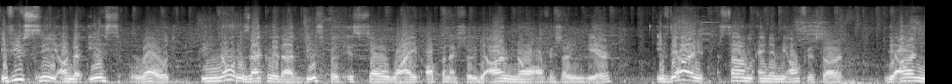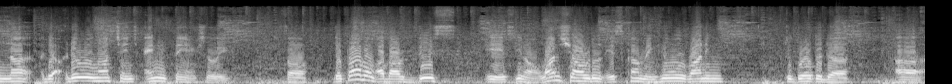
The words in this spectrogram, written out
If you see on the east road, you know exactly that this place is so wide open actually. There are no officer in here. If there are some enemy officer, they are not, they, they will not change anything actually. So the problem about this is, you know, once Xiahou Dun is coming, he will running to go to the uh,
